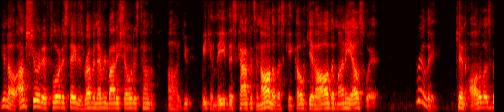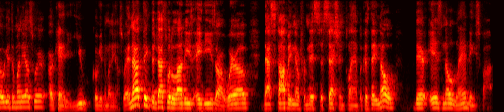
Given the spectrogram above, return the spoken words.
you know, I'm sure that Florida State is rubbing everybody's shoulders, telling them, oh, you we can leave this conference and all of us can go get all the money elsewhere. Really? Can all of us go get the money elsewhere, or can you go get the money elsewhere? And I think that that's what a lot of these ads are aware of. That's stopping them from this secession plan because they know there is no landing spot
